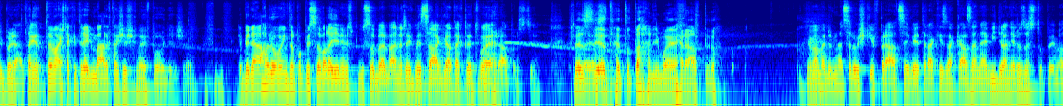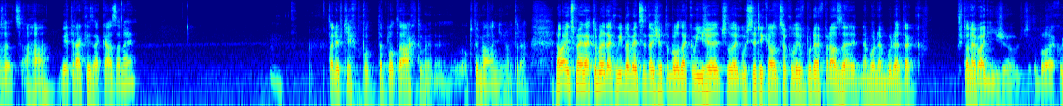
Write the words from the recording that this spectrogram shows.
Vypadá, tak to máš taky trademark, takže všechno je v pohodě, že Kdyby náhodou oni to popisovali jiným způsobem a neřekli Saga, tak to je tvoje hra prostě. Přesně, to je, to je totálně moje hra, to. My máme dodnes roušky v práci, větráky zakázané, výdelně rozestupy, mazec. Aha, větráky zakázané? Tady v těch teplotách to je optimální, no teda. No nicméně, tak to byly takovéhle věci, takže to bylo takový, že člověk už si říkal, cokoliv bude v Praze nebo nebude, tak už to nevadí, že jo, že to bylo jako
